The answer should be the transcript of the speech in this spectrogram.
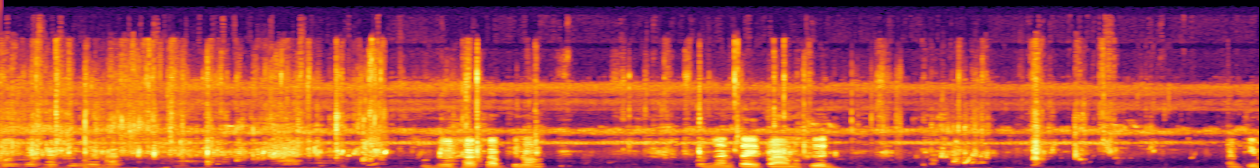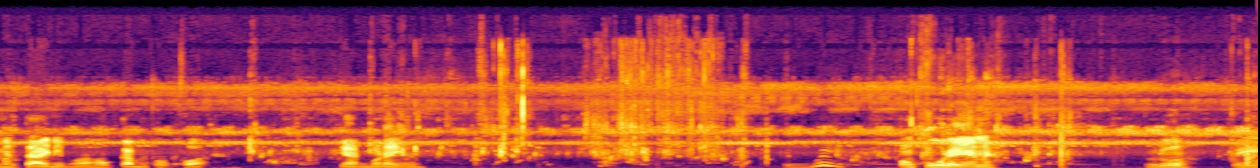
บิ้งกันครับบิ้งกันครับเบิ้งกันครับครับพี่น้องผลงานไตปลามาขึ้น อันที่มันตายนี่เพราะเขากำกับข้อย่านบ่ได้มัน ของปูได้ยังนะมึงดูเอ้ย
